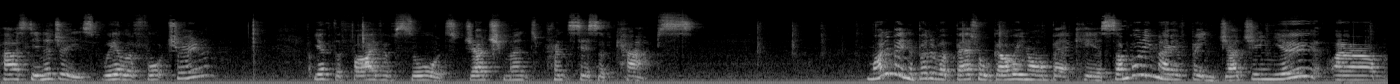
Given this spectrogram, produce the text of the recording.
Past energies, Wheel of Fortune. You have the Five of Swords, Judgment, Princess of Cups. Might have been a bit of a battle going on back here. Somebody may have been judging you. Um,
